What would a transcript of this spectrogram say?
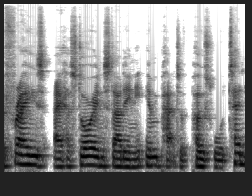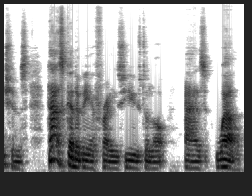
the phrase a historian studying the impact of post war tensions, that's going to be a phrase used a lot as well.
